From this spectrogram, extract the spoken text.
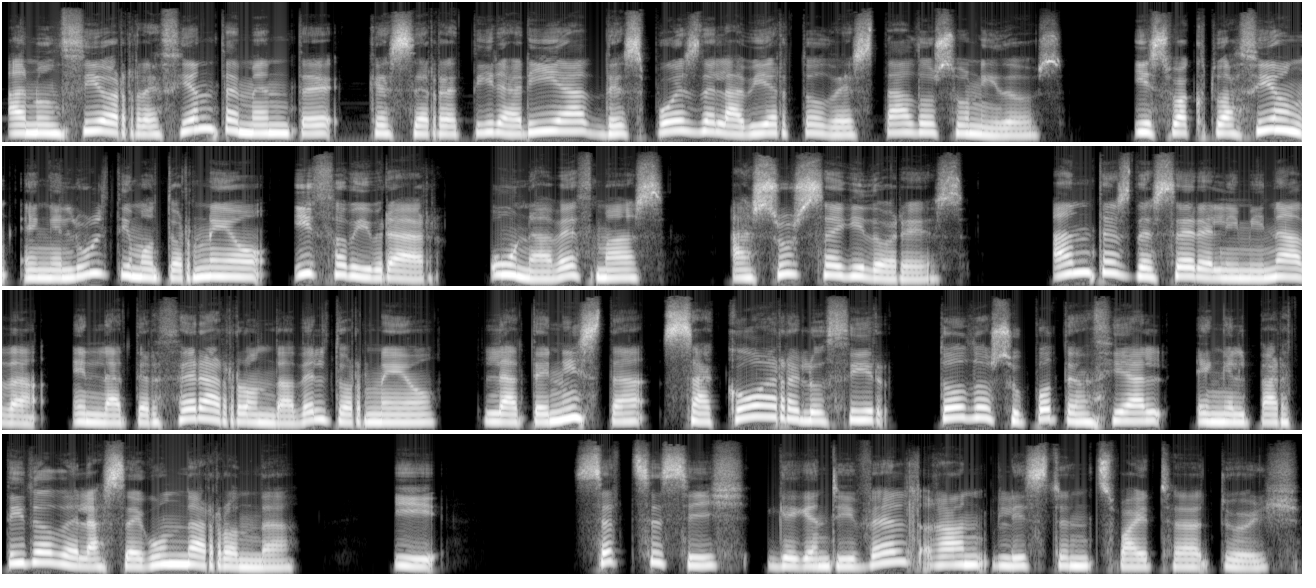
anunció recientemente que se retiraría después del abierto de Estados Unidos, y su actuación en el último torneo hizo vibrar, una vez más, a sus seguidores. Antes de ser eliminada en la tercera ronda del torneo, la tenista sacó a relucir todo su potencial en el partido de la segunda ronda y setzte sich gegen die Weltranglistenzweiter durch.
